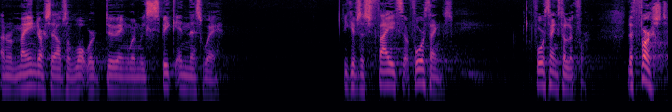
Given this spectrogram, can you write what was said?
and remind ourselves of what we're doing when we speak in this way. He gives us five, four things. Four things to look for. The first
